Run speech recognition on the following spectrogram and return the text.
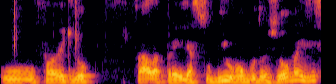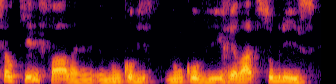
o fundador da Aikido fala para ele assumir o Rombu Dojo, mas isso é o que ele fala. Eu nunca ouvi, nunca ouvi relatos sobre isso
